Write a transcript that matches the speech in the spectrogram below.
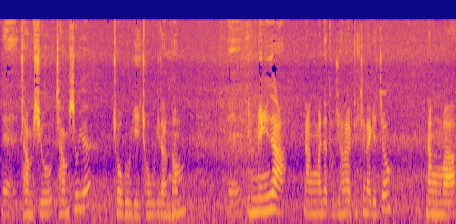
네, 잠시 후, 잠시 후에 조국이, 조국이라는 놈, 네, 인명이냐, 낙마냐 둘중 하나가 결정하겠죠? 낙마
